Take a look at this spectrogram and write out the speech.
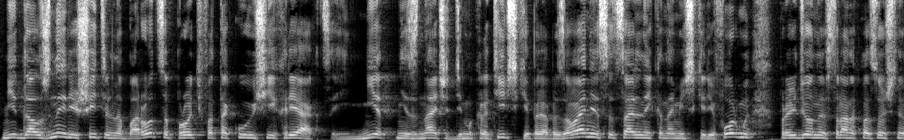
не должны решительно бороться против атакующей их реакции. Нет, не значит демократические преобразования, социально-экономические реформы, проведенные в странах Восточной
